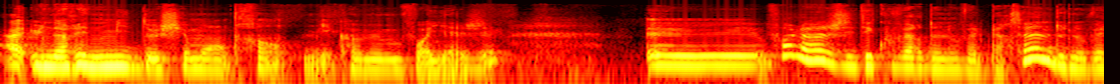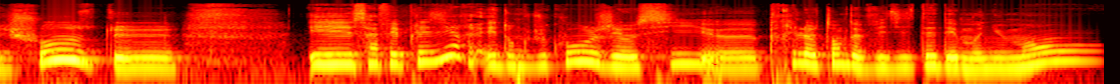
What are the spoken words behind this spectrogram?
à une heure et demie de chez moi en train, mais quand même voyagé. Et voilà, j'ai découvert de nouvelles personnes, de nouvelles choses, de et ça fait plaisir. Et donc du coup, j'ai aussi euh, pris le temps de visiter des monuments,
